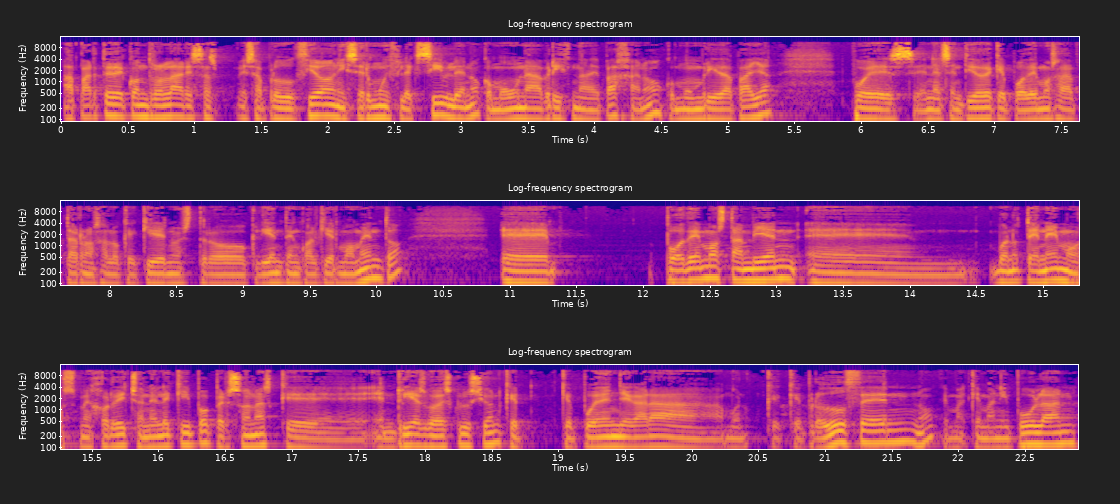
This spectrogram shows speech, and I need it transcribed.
aparte de controlar esa producción y ser muy flexible, ¿no? Como una brizna de paja, ¿no? Como un bridapaya, pues en el sentido de que podemos adaptarnos a lo que quiere nuestro cliente en cualquier momento. Eh, podemos también, eh, bueno, tenemos, mejor dicho, en el equipo personas que en riesgo de exclusión que, pueden llegar a, bueno, que, producen, ¿no? que, manipulan.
